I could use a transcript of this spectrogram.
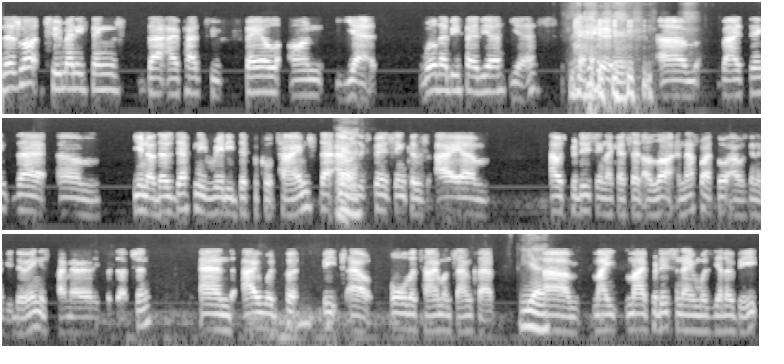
There's not too many things that I've had to fail on yet. Will there be failure? Yes. um, but I think that um, you know there's definitely really difficult times that I was experiencing because I um I was producing like I said a lot, and that's what I thought I was going to be doing is primarily production, and I would put beats out all the time on SoundCloud. Yeah. Um, my my producer name was Yellow Beats,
